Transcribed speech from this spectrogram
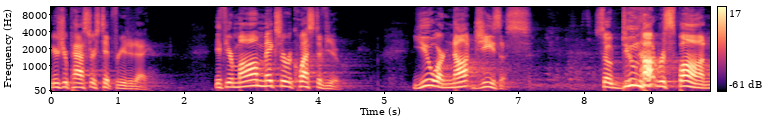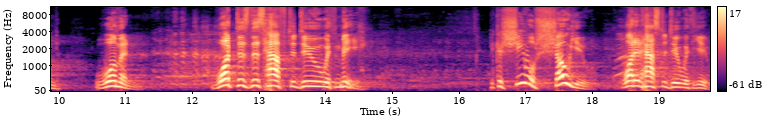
Here's your pastor's tip for you today. If your mom makes a request of you, you are not Jesus. So do not respond, woman. What does this have to do with me? Because she will show you what it has to do with you.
